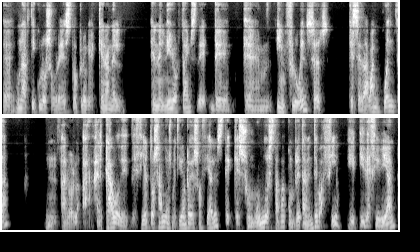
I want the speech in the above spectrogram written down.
eh, un artículo sobre esto, creo que, que era en el, en el New York Times, de, de em, influencers que se daban cuenta mm, al cabo de, ciertos años metido en redes sociales de que su mundo estaba completamente vacío y, y decidían,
